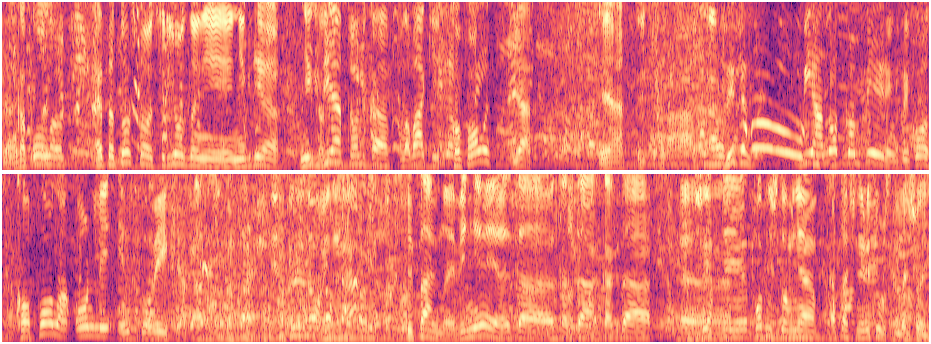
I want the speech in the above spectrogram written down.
Да, это Кока-кола – это то, что серьезно ни, нигде, нигде, только в Словакии. Кофолы? Yes. Yeah. This is we are not comparing because Kofola only in Slovakia. Специальное винея это когда, когда э, Шеф, ты помнишь, что у меня остаточный ресурс небольшой?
